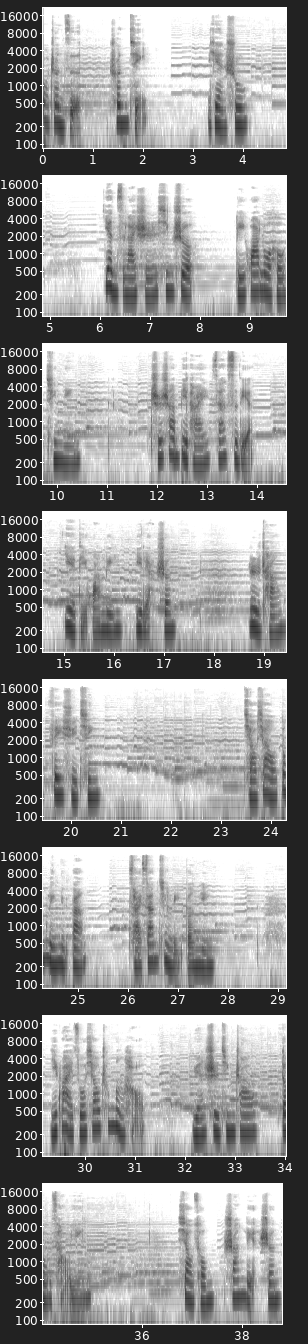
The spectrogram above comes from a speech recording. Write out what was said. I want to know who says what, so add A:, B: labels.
A: 破阵子，春景。晏殊。燕子来时新社，梨花落后清明。池上碧苔三四点，叶底黄鹂一两声。日长飞絮轻。巧笑东邻女伴，采桑径里逢迎。一怪昨宵春梦好，原是今朝斗草营。笑从双脸生。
